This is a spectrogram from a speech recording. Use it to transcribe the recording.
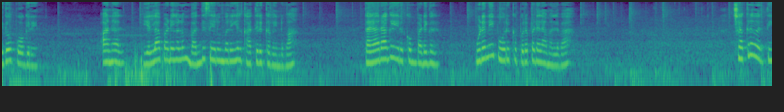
இதோ போகிறேன். ஆனால் எல்லா படைகளும் வந்து சேரும் வரையில் காத்திருக்க வேண்டுமா? தயாராக இருக்கும் படைகள் உடனே போருக்கு புறப்படலாம் அல்லவா? சக்கரவர்த்தி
